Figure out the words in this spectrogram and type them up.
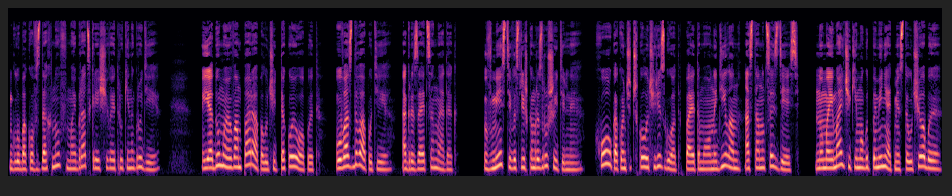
Глубоко вздохнув, мой брат скрещивает руки на груди. «Я думаю, вам пора получить такой опыт. У вас два пути», — огрызается Мэддок. Вместе вы слишком разрушительные. Хоук окончит школу через год, поэтому он и Дилан останутся здесь. Но мои мальчики могут поменять место учебы.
